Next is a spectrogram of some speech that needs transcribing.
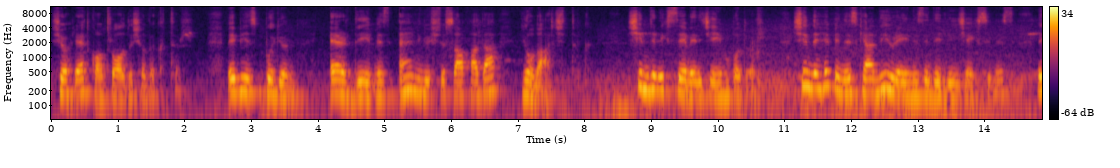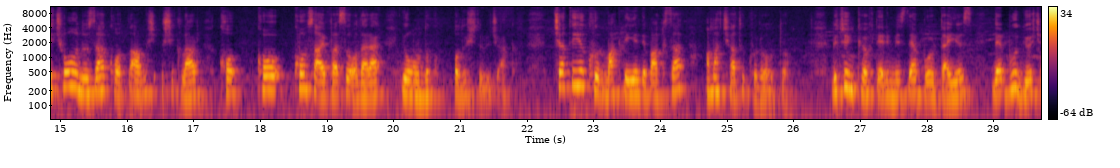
şöhret kontrol dışılıktır. Ve biz bugün erdiğimiz en güçlü safhada yolu açtık. Şimdilik size vereceğim budur. Şimdi hepiniz kendi yüreğinizi dinleyeceksiniz ve çoğunuza kodlanmış ışıklar ko, ko, ko sayfası olarak yoğunluk oluşturacak. Çatıyı kurmak değildi maksat ama çatı kuruldu. Bütün köklerimizde buradayız ve bu güç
